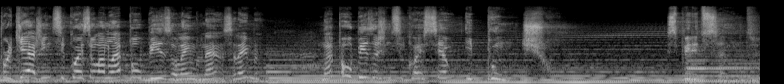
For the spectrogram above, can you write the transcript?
Porque a gente se conheceu lá no Applebee's, eu lembro, né? Você lembra? No Applebee's a gente se conheceu e pum, tchum, Espírito Santo.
